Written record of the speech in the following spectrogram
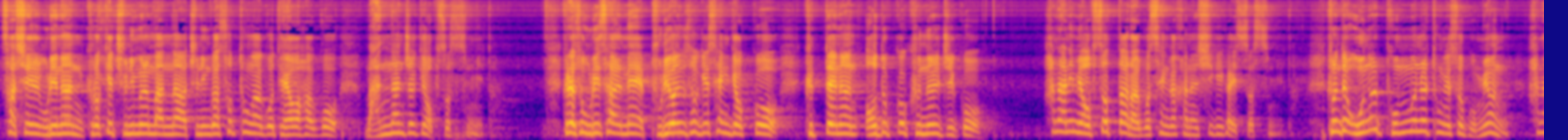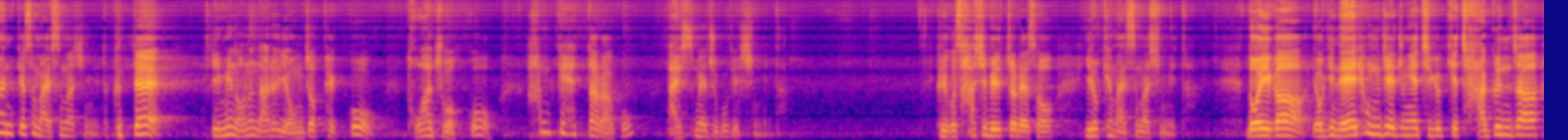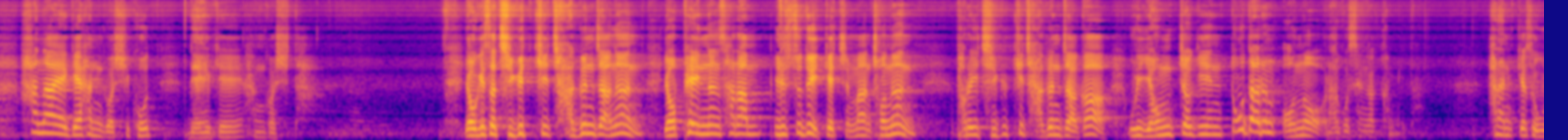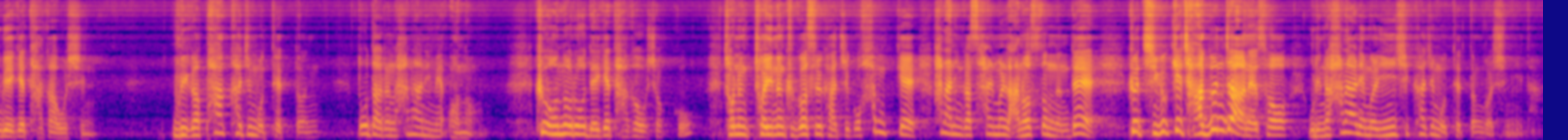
사실 우리는 그렇게 주님을 만나 주님과 소통하고 대화하고 만난 적이 없었습니다. 그래서 우리 삶에 불연석이 생겼고 그때는 어둡고 그늘지고 하나님이 없었다라고 생각하는 시기가 있었습니다. 그런데 오늘 본문을 통해서 보면 하나님께서 말씀하십니다. 그때 이미 너는 나를 영접했고 도와주었고 함께 했다라고 말씀해 주고 계십니다. 그리고 41절에서 이렇게 말씀하십니다. 너희가 여기 내 형제 중에 지극히 작은 자 하나에게 한 것이 곧 내게 한 것이다. 여기서 지극히 작은 자는 옆에 있는 사람일 수도 있겠지만 저는 바로 이 지극히 작은 자가 우리 영적인 또 다른 언어라고 생각합니다. 하나님께서 우리에게 다가오신 우리가 파악하지 못했던 또 다른 하나님의 언어. 그 언어로 내게 다가오셨고 저는 저희는 그것을 가지고 함께 하나님과 삶을 나눴었는데 그 지극히 작은 자 안에서 우리는 하나님을 인식하지 못했던 것입니다.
